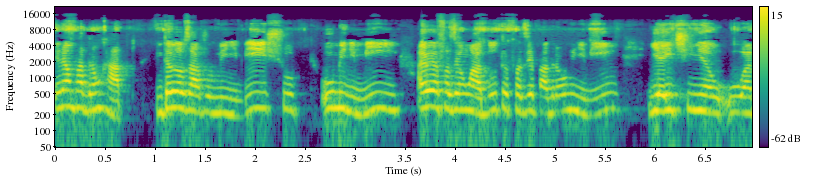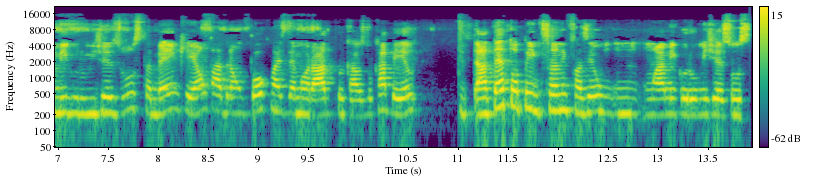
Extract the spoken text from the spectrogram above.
Ele é um padrão rápido. Então eu usava o mini bicho, o mini min. Aí eu ia fazer um adulto, eu fazia padrão mini min. E aí tinha o amigo do Jesus também, que é um padrão um pouco mais demorado por causa do cabelo. Até tô pensando em fazer um, um, um amigurumi Jesus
